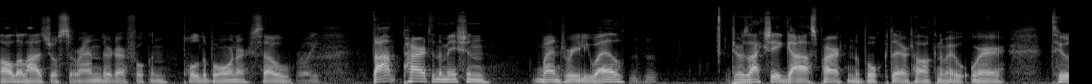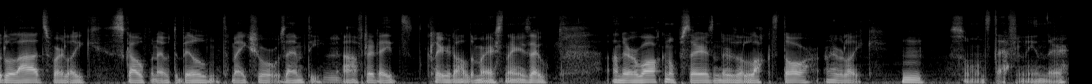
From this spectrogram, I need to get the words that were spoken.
all the lads just surrendered or fucking pulled the burner. So Right. that part of the mission went really well. Mm-hmm. There was actually a gas part in the book they were talking about where two of the lads were like scoping out the building to make sure it was empty after they'd cleared all the mercenaries out. And they were walking upstairs and there was a locked door and they were like, Hmm. someone's definitely in there.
